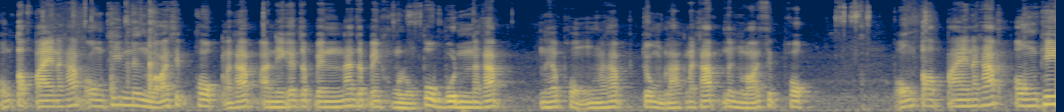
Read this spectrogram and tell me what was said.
องค์ต่อไปนะครับ องค์ที่ 116นะครับ อันนี้ก็จะเป็นน่าจะเป็นของหลวงปู่บุญนะครับ เนื้อผงนะครับ จุ่มรักนะครับ116 องค์ต่อไปนะครับ องค์ที่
